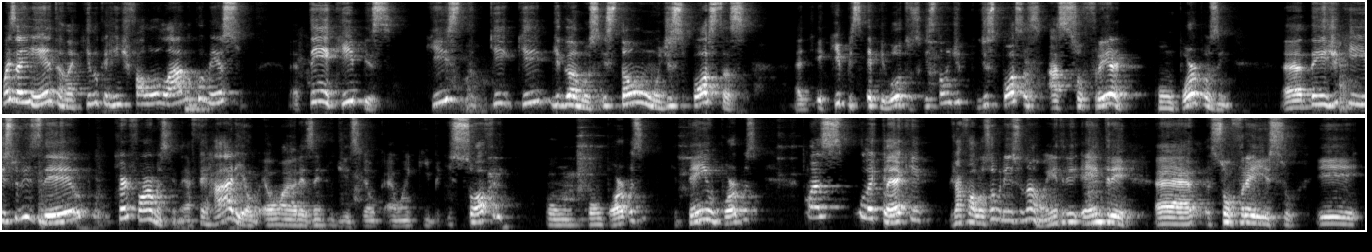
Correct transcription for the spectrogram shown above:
Mas aí entra naquilo que a gente falou lá no começo. É, tem equipes que, que, que digamos, estão dispostas, é, equipes e pilotos que estão dispostas a sofrer com o porpoising, desde que isso lhes dê performance. Né? A Ferrari é o, maior exemplo disso. É uma equipe que sofre com, com o porpoising, que tem o porpoising, mas o Leclerc já falou sobre isso. Não, entre, entre é, sofrer isso e,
